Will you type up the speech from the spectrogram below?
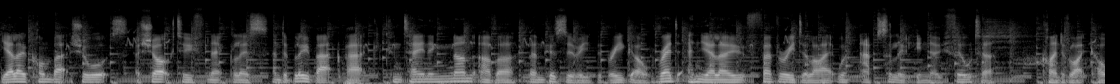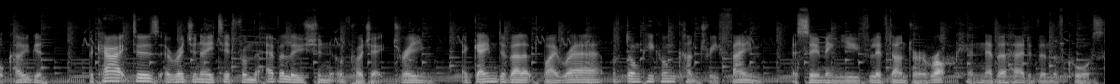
yellow combat shorts, a shark tooth necklace, and a blue backpack containing none other than Kazooie the Breegull. Red and yellow feathery delight with absolutely no filter, kind of like Hulk Hogan. The characters originated from the evolution of Project Dream, a game developed by Rare of Donkey Kong Country fame, assuming you've lived under a rock and never heard of them of course.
